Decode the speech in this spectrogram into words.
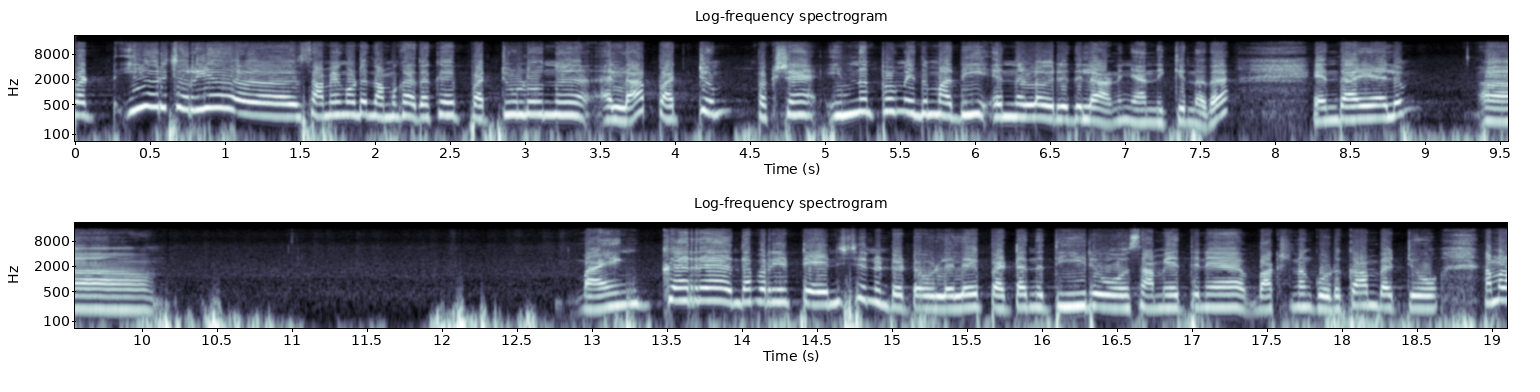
പട്ട് ഈ ഒരു ചെറിയ സമയം കൊണ്ട് നമുക്ക് അതൊക്കെ പറ്റുള്ളൂ എന്ന് അല്ല പറ്റും. പക്ഷേ ഇന്നിപ്പം ഇത് മതി എന്നുള്ള ഒരു ഇതിലാണ് ഞാൻ നിൽക്കുന്നത്. എന്തായാലും ഭയങ്കര എന്താ പറയുക ടെൻഷൻ ഉണ്ട് കേട്ടോ ഉള്ളിൽ പെട്ടെന്ന് തീരുമോ സമയത്തിന് ഭക്ഷണം കൊടുക്കാൻ പറ്റുമോ നമ്മൾ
